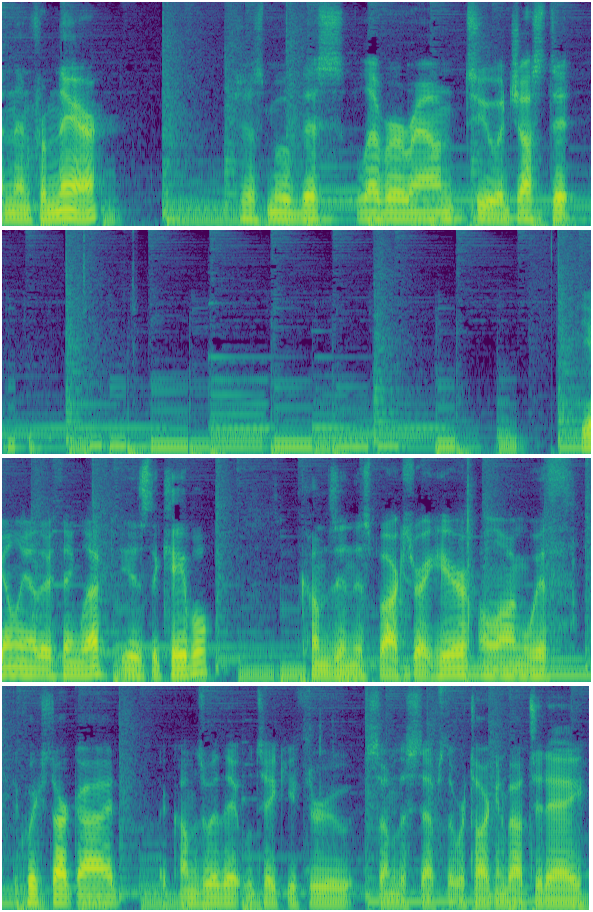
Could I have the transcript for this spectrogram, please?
and then from there, just move this lever around to adjust it. The only other thing left is the cable. Comes in this box right here, along with the quick start guide that comes with it. We'll take you through some of the steps that we're talking about today,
